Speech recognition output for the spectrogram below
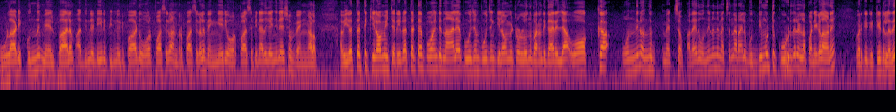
പൂളാടിക്കുന്ന് മേൽപ്പാലം അതിന്റെ ഇടയിൽ പിന്നെ ഒരുപാട് ഓവർപാസുകൾ അണ്ടർപാസുകൾ വെങ്ങേരി ഓവർപാസ് പിന്നെ അത് കഴിഞ്ഞതിന് ശേഷം വെങ്ങളം. അപ്പോൾ ഇരുപത്തെട്ട് കിലോമീറ്റർ ഇരുപത്തെട്ട് പോയിന്റ് നാല് പൂജ്യം പൂജ്യം കിലോമീറ്റർ ഉള്ളൂ എന്ന് പറഞ്ഞിട്ട് കാര്യമില്ല. ഒക്കെ ഒന്നിനൊന്ന് മെച്ചം അതായത് ഒന്നിനൊന്ന് മെച്ചം എന്ന് പറഞ്ഞാൽ ബുദ്ധിമുട്ട് കൂടുതലുള്ള പണികളാണ് ഇവർക്ക് കിട്ടിയിട്ടുള്ളത്.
